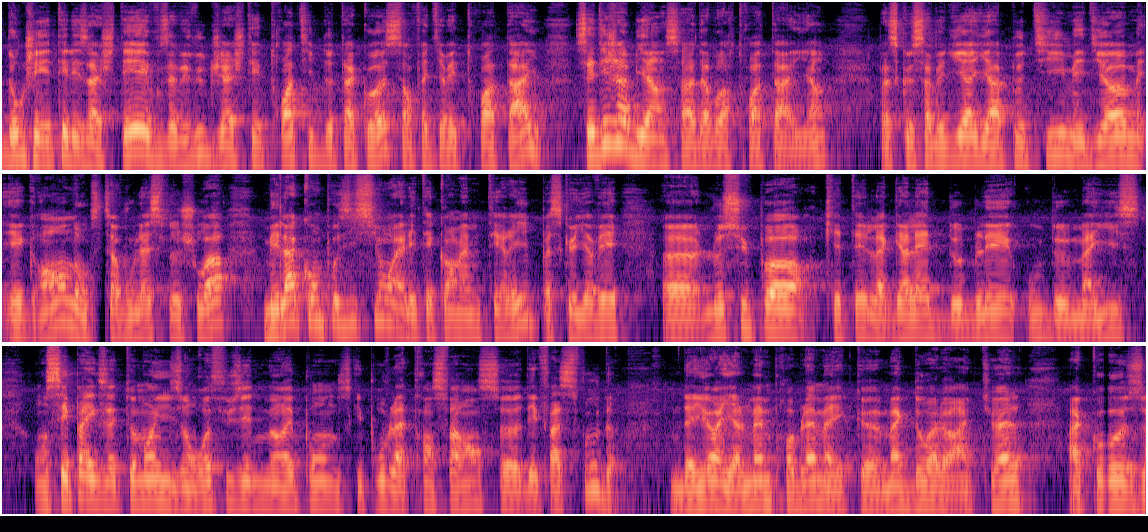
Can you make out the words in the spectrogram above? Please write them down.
donc j'ai été les acheter. Vous avez vu que j'ai acheté trois types de tacos. En fait, il y avait trois tailles. C'est déjà bien ça d'avoir trois tailles. Hein parce que ça veut dire il y a petit, médium et grand, donc ça vous laisse le choix. Mais la composition, elle était quand même terrible parce qu'il y avait euh, le support qui était la galette de blé ou de maïs. On ne sait pas exactement, ils ont refusé de me répondre, ce qui prouve la transparence euh, des fast-foods. D'ailleurs, il y a le même problème avec euh, McDo à l'heure actuelle à cause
